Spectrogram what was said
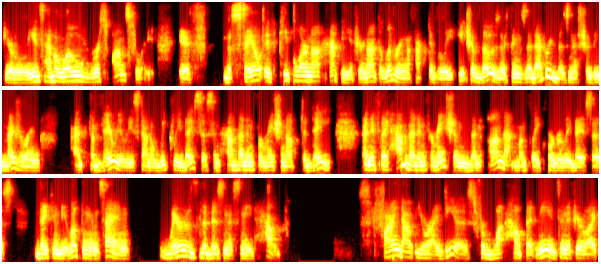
if your leads have a low response rate if the sale if people are not happy if you're not delivering effectively each of those are things that every business should be measuring at the very least on a weekly basis and have that information up to date. And if they have that information then on that monthly quarterly basis they can be looking and saying where does the business need help? Find out your ideas for what help it needs. And if you're like,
